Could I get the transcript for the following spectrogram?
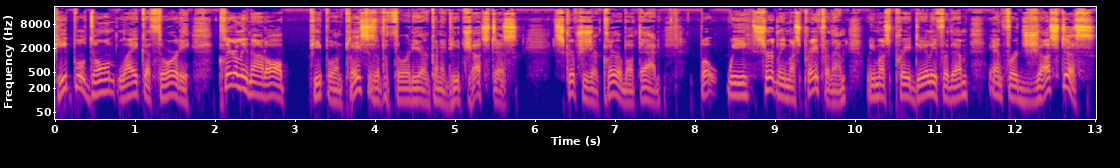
People don't like authority. Clearly, not all people in places of authority are going to do justice. Scriptures are clear about that. But we certainly must pray for them. We must pray daily for them and for justice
